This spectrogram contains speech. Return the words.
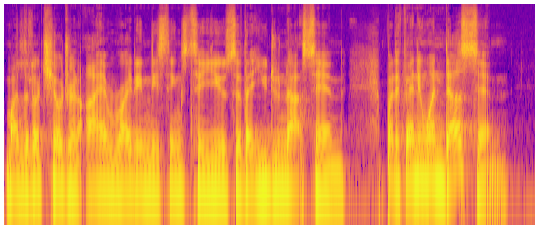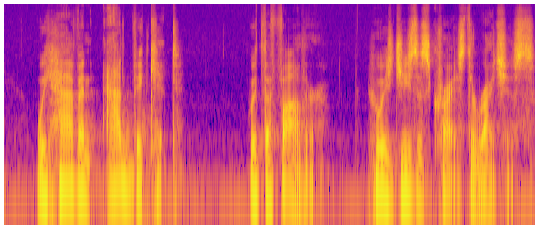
My little children, I am writing these things to you so that you do not sin. But if anyone does sin, we have an advocate with the Father, who is Jesus Christ, the righteous.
